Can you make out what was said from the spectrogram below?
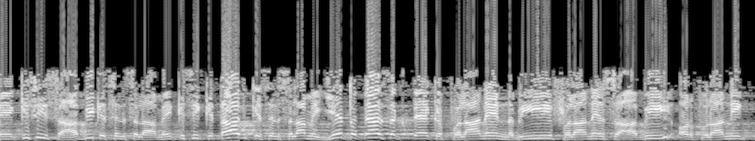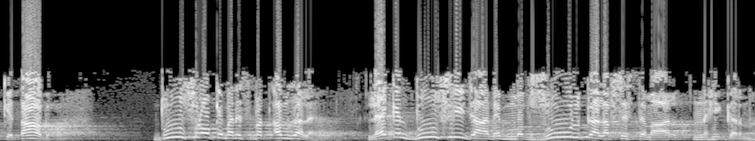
میں، کسی صحابی کے سلسلہ میں، کسی کتاب کے سلسلہ میں یہ تو کہہ سکتے ہیں کہ فلانے نبی، فلانے صحابی اور فلانی کتاب دوسروں کے بنسبت افضل ہے، لیکن دوسری جانب مفضول کا لفظ استعمال نہیں کرنا۔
